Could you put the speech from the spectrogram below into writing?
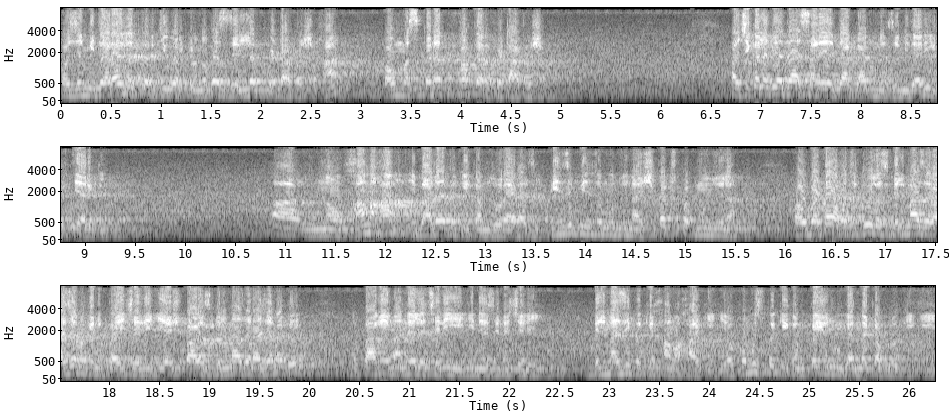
او زمیدارای له ترجیح ورکړنو بس ذلت په ټاپش ها او مسکنت فکر په ټاپش اجکل بیا دا سړی دا کارونه زمیداری اختیار کی نو خامخا عبادت کې کمزوري راځي پنځه پنځه منځونه شپږ شپږ منځونه او بټه خو چې دولس بالماز راځم کې نه پای چلیږي یا شپږس بالماز راځم کې نو پاګې باندې له چلیږي نه سینه چلی بالمازی پکې خامخا کیږي او کومس پکې کم کوي نو ګنده کپلو کیږي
